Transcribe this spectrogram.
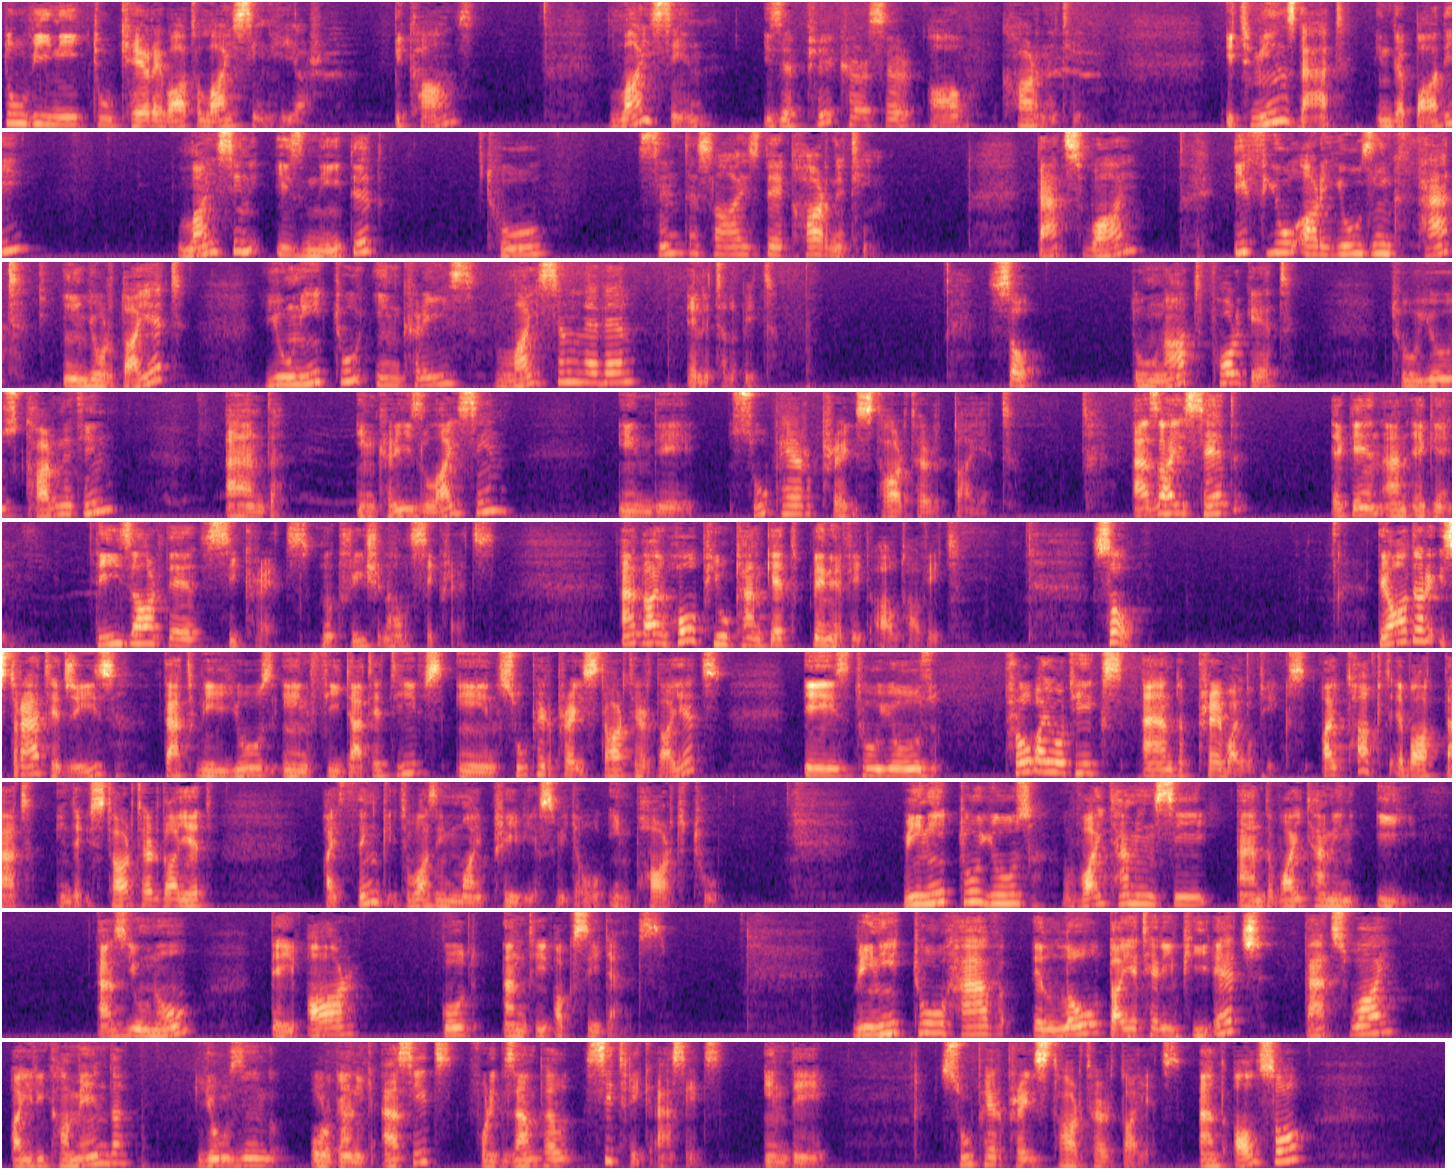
do we need to care about lysine here? Because lysine is a precursor of carnitine. It means that in the body, lysine is needed to synthesize the carnitine. That's why if you are using fat in your diet, you need to increase lysine level a little bit. So, do not forget to use carnitine and increase lysine in the super pre-starter diet. As I said again and again, these are the secrets, nutritional secrets. And I hope you can get benefit out of it. So, the other strategies that we use in feed additives in super pre-starter diets is to use probiotics and prebiotics. I talked about that in the starter diet. I think it was in my previous video in part 2. We need to use vitamin C and vitamin E. As you know, they are good antioxidants. We need to have a low dietary pH. That's why I recommend using organic acids, for example, citric acids in the super pre-starter diets. And also,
